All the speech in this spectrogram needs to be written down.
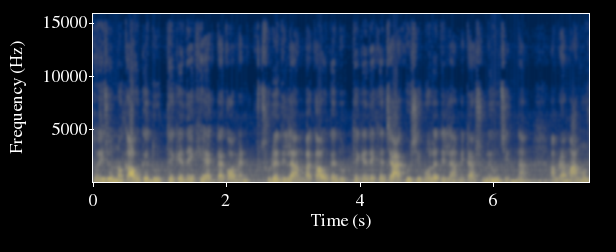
তো এই জন্য কাউকে দূর থেকে দেখে একটা কমেন্ট ছুড়ে দিলাম বা কাউকে দূর থেকে দেখে যা খুশি বলে দিলাম, এটা আসলে উচিত না। আমরা মানুষ,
